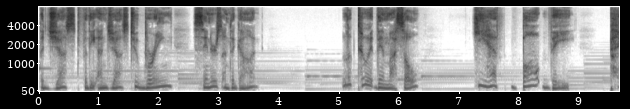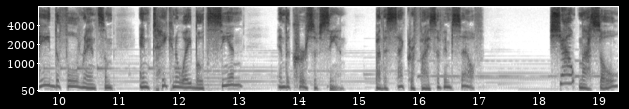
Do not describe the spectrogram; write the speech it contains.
the just for the unjust, to bring sinners unto God? Look to it then, my soul. He hath bought thee, paid the full ransom, and taken away both sin and the curse of sin by the sacrifice of himself. Shout, my soul,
